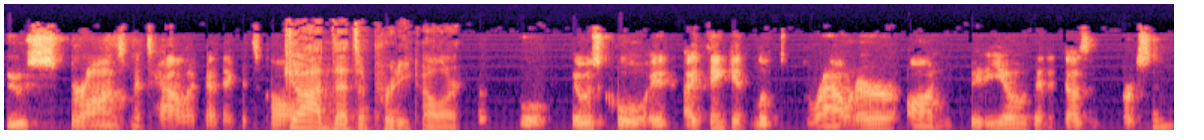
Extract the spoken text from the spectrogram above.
Zeus bronze metallic. I think it's called. God, that's a pretty color. Cool. It was cool. It. I think it looked browner on video than it does in person.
